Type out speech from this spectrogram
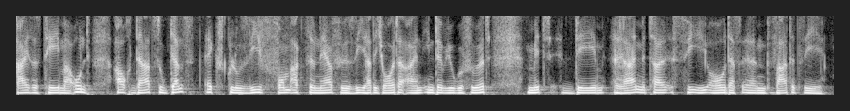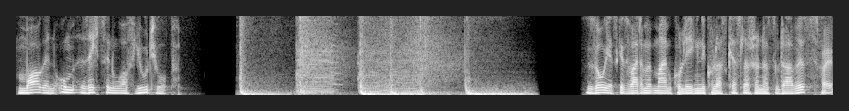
heißes Thema. Und auch dazu ganz exklusiv vom Aktionär für Sie hatte ich heute ein Interview geführt mit dem Rheinmetall CEO. Das ähm, wartet Sie morgen um 16 Uhr auf YouTube. So, jetzt geht's weiter mit meinem Kollegen Nikolas Kessler. Schön, dass du da bist. Hi.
